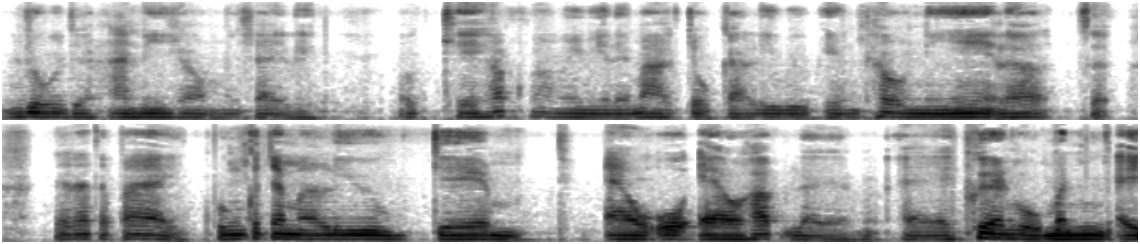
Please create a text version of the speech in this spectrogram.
ไม่รู้จะอันนี้ก็ไม่ใช่เลยโอเคครับก็ไม่มีอะไรมากจบการรีวิวเพียงเท่านี้แล้วแล้วต่อไปผมก็จะมารีวิวเกม L O L ครับเลยไอ้เพื่อนผมมันไอ้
